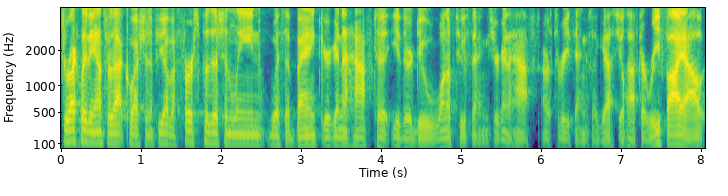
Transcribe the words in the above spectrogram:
directly to answer that question. If you have a first position lien with a bank, you're going to have to either do one of two things. You're going to have, or three things, I guess. You'll have to refi out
